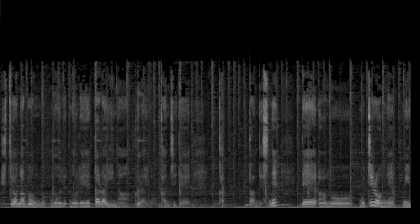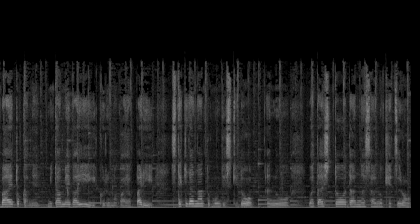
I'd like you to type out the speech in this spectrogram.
必要な分乗れたらいいなくらいの感じで買ったんですね。であのもちろんね見栄えとかね見た目がいい車がやっぱり素敵だなと思うんですけどあの私と旦那さんの結論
